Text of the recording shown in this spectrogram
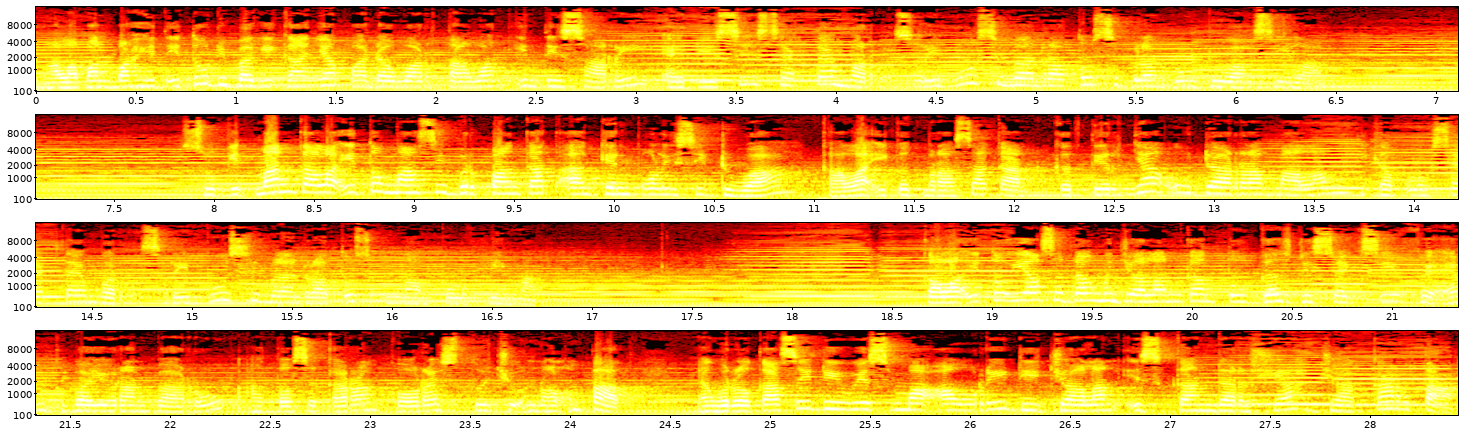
Pengalaman pahit itu dibagikannya pada wartawan Intisari edisi September 1992 silam. Sukitman kala itu masih berpangkat agen polisi 2 kala ikut merasakan getirnya udara malam 30 September 1965. Kala itu ia sedang menjalankan tugas di seksi VM Kebayoran Baru atau sekarang Kores 704 yang berlokasi di Wisma Auri di Jalan Iskandar Syah, Jakarta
